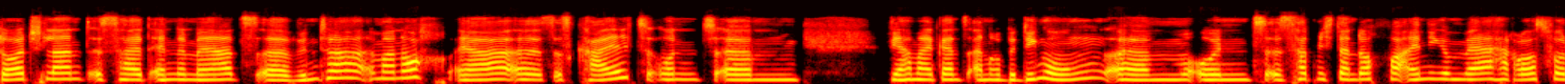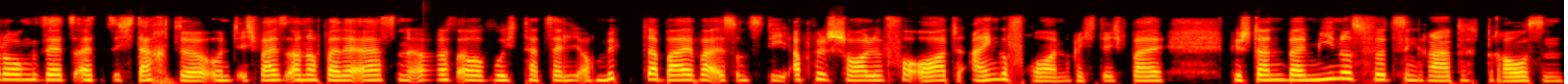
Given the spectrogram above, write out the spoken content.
Deutschland ist halt Ende März äh, Winter immer noch. Ja, äh, es ist kalt und ähm, wir haben halt ganz andere Bedingungen ähm, und es hat mich dann doch vor einige mehr Herausforderungen gesetzt, als ich dachte. Und ich weiß auch noch bei der ersten Earth Hour, wo ich tatsächlich auch mit dabei war, ist uns die Apfelschorle vor Ort eingefroren, richtig, weil wir standen bei minus 14 Grad draußen.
